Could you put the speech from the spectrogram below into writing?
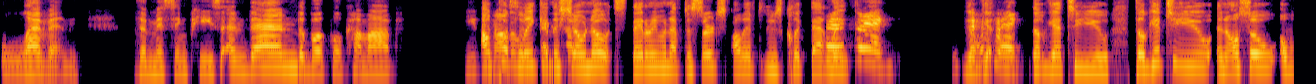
Levin the missing peace, and then the book will come up. You I'll put a link in the show notes. They don't even have to search. All they have to do is click that Perfect. link. They'll get, they'll get to you. They'll get to you, and also uh,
